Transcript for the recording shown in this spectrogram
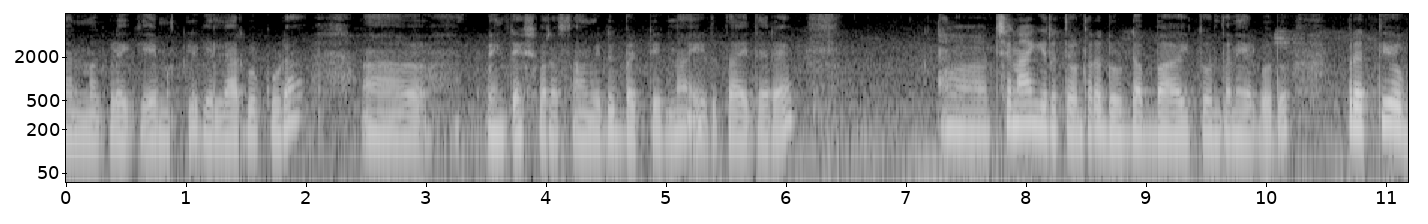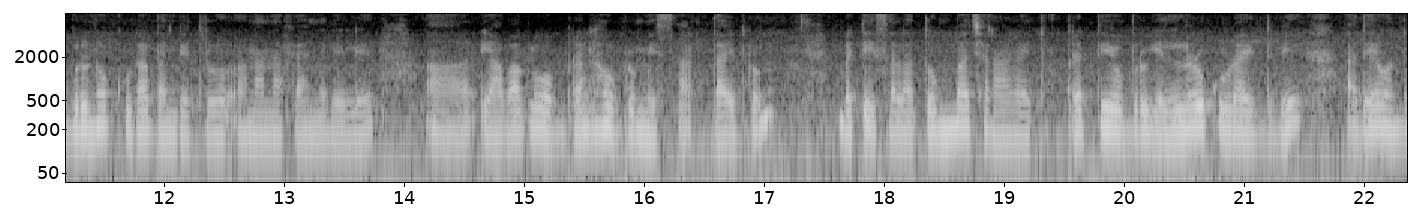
ನನ್ನ ಮಗಳಿಗೆ ಮಕ್ಕಳಿಗೆ ಎಲ್ಲರಿಗೂ ಕೂಡ ವೆಂಕಟೇಶ್ವರ ಸ್ವಾಮಿದು ಬಟ್ಟೆನ ಇಡ್ತಾ ಇದ್ದಾರೆ. ಚೆನ್ನಾಗಿರುತ್ತೆ ಒಂಥರ ದೊಡ್ಡ ಹಬ್ಬ ಆಯಿತು ಅಂತಲೇ ಹೇಳ್ಬೋದು. ಪ್ರತಿಯೊಬ್ಬರೂ ಕೂಡ ಬಂದಿದ್ದರು ನನ್ನ ಫ್ಯಾಮಿಲಿಯಲ್ಲಿ. ಯಾವಾಗಲೂ ಒಬ್ಬರಲ್ಲ ಒಬ್ಬರು ಮಿಸ್ ಆಗ್ತಾಯಿದ್ರು ಬಟ್ ಈ ಸಲ ತುಂಬ ಚೆನ್ನಾಗಾಯಿತು. ಪ್ರತಿಯೊಬ್ಬರು ಎಲ್ಲರೂ ಕೂಡ ಇದ್ವಿ. ಅದೇ ಒಂದು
